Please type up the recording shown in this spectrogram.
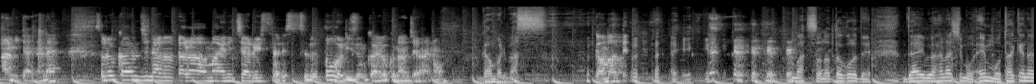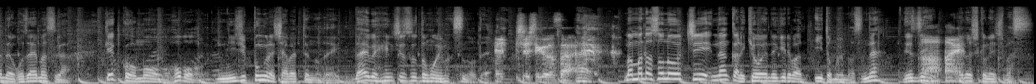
あみたいなね。それを感じながら毎日歩いてたりするとリズム感良くなるんじゃないの？頑張ります。頑張って。まあそんなところでだいぶ話も縁も竹なんではございますが結構もうほぼ20分ぐらい喋ってるのでだいぶ編集すると思いますので、はい編集してください。まあ、またそのうち何かで共演できればいいと思いますね。でぜあはいひよろしくお願いします、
